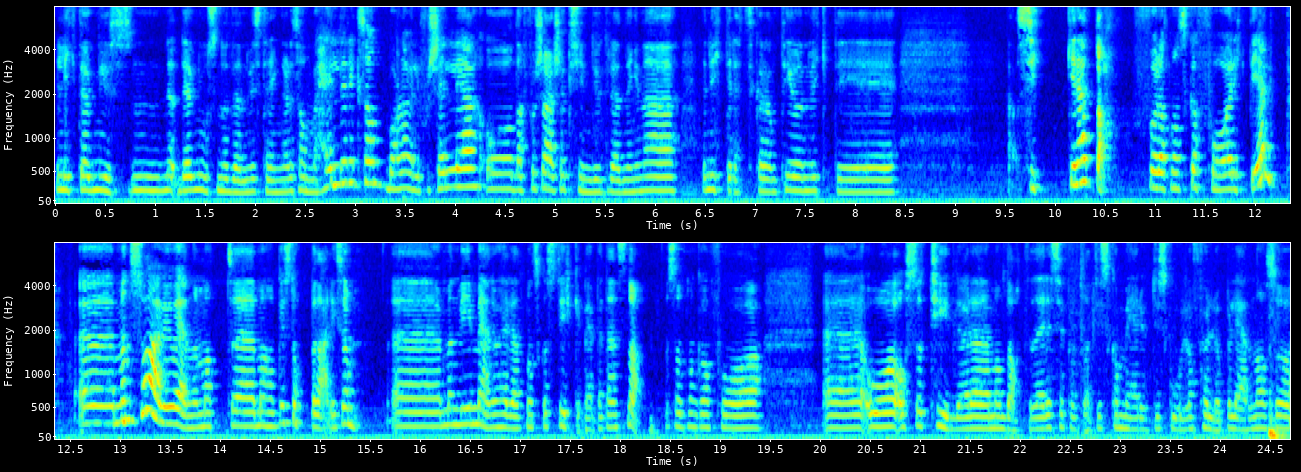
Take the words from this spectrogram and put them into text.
lik diagnosen, nødvendigvis trenger det samme heller. ikke sant? Barn er veldig forskjellige, og derfor så er sakkyndigutredningene en viktig rettsgaranti og en viktig ja, sikkerhet da, for at man skal få riktig hjelp. Eh, men så er vi jo enige om at eh, man kan ikke stoppe der, liksom. Eh, men vi mener jo heller at man skal styrke PP-tjenesten, da, sånn at man kan få og også tydeliggjøre mandatet deres i forhold til at de skal mer ut i skolen og følge opp elevene. Og så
